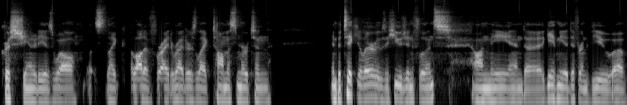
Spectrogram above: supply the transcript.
Christianity as well. It's like a lot of writers like Thomas Merton, in particular, it was a huge influence on me and uh, gave me a different view of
